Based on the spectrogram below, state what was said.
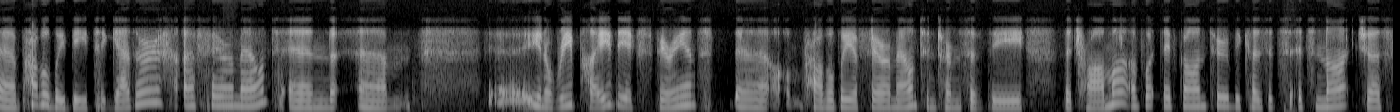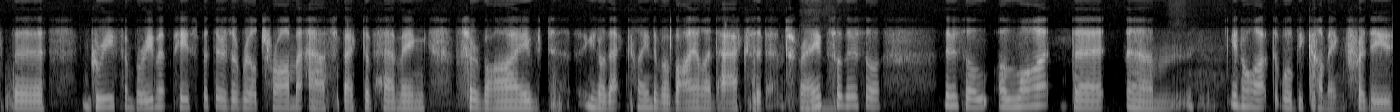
uh, probably be together a fair amount and, um, uh, you know, replay the experience uh, probably a fair amount in terms of the the trauma of what they've gone through because it's it's not just the grief and bereavement piece, but there's a real trauma aspect of having survived, you know, that kind of a violent accident, right? Mm-hmm. So there's a there's a, a lot that um, you know a lot that will be coming for these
